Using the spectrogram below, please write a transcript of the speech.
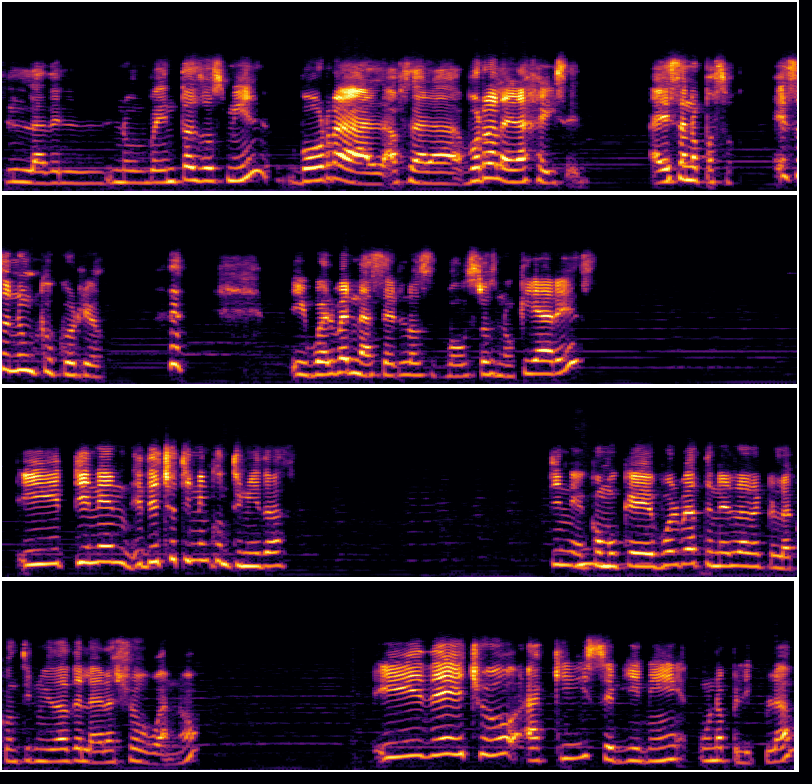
la del 90-2000, borra, o sea, la- borra la era Heisei. A esa no pasó, eso nunca ocurrió. y vuelven a ser los monstruos nucleares. Y tienen, y de hecho tienen continuidad. Tiene, como que vuelve a tener la, la continuidad de la era Showa, ¿no? Y de hecho, aquí se viene una película.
